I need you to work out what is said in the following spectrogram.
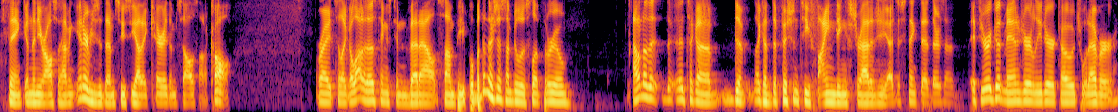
think. And then you're also having interviews with them so you see how they carry themselves on a call. Right. So, like a lot of those things can vet out some people, but then there's just some people who slip through. I don't know that it's like a de- like a deficiency finding strategy. I just think that there's a if you're a good manager, leader, coach, whatever,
